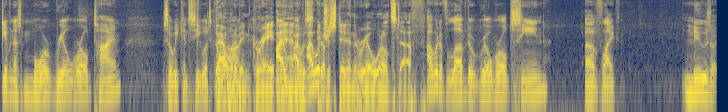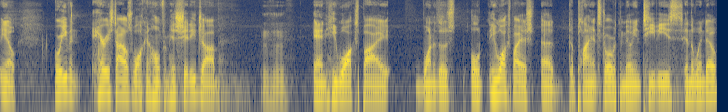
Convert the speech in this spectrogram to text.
given us more real world time, so we can see what's going on. That would have been great, I- man. I, I- was I interested in the real world stuff. I would have loved a real world scene of like news, or, you know, or even Harry Styles walking home from his shitty job, Mm-hmm. and he walks by one of those old. He walks by a, a appliance store with a million TVs in the window,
